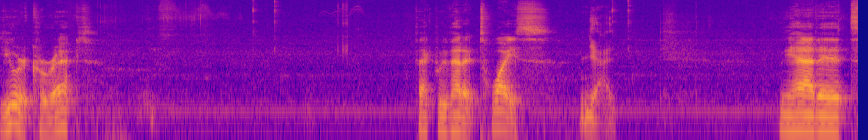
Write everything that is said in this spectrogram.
You are correct. In fact, we've had it twice. yeah, We had it.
